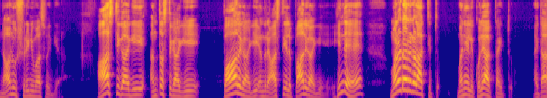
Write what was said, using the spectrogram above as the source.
ನಾನು ಶ್ರೀನಿವಾಸ್ ವೈದ್ಯ. ಆಸ್ತಿಗಾಗಿ, ಅಂತಸ್ತಿಗಾಗಿ, ಪಾಲ್ಗಾಗಿ, ಅಂದರೆ ಆಸ್ತಿಯಲ್ಲಿ ಪಾಲ್ಗಾಗಿ ಹಿಂದೆ ಮರ್ಡರ್ಗಳಾಗ್ತಿತ್ತು. ಮನೆಯಲ್ಲಿ ಕೊಲೆ ಆಗ್ತಾ ಇತ್ತು. ಆಯಿತಾ?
